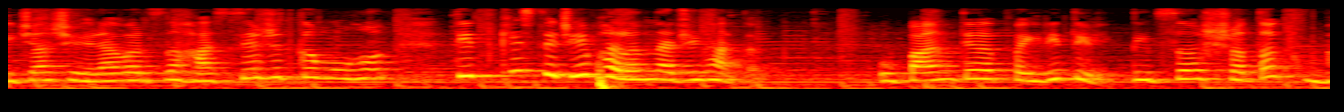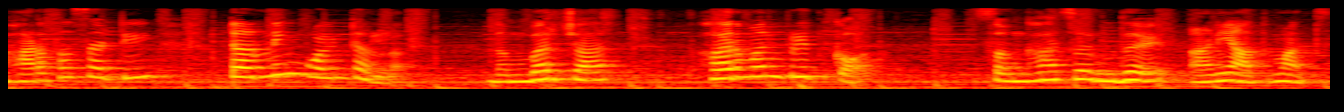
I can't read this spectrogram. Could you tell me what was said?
तिच्या चेहऱ्यावरचं हास्य जितकं मोहक तितकीच तिची फलंदाजी घातक उपांत्य फेरीतील तिचं शतक भारतासाठी टर्निंग पॉईंट ठरलं. नंबर चार हरमनप्रीत कौर. संघाचं हृदय आणि आत्माच.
